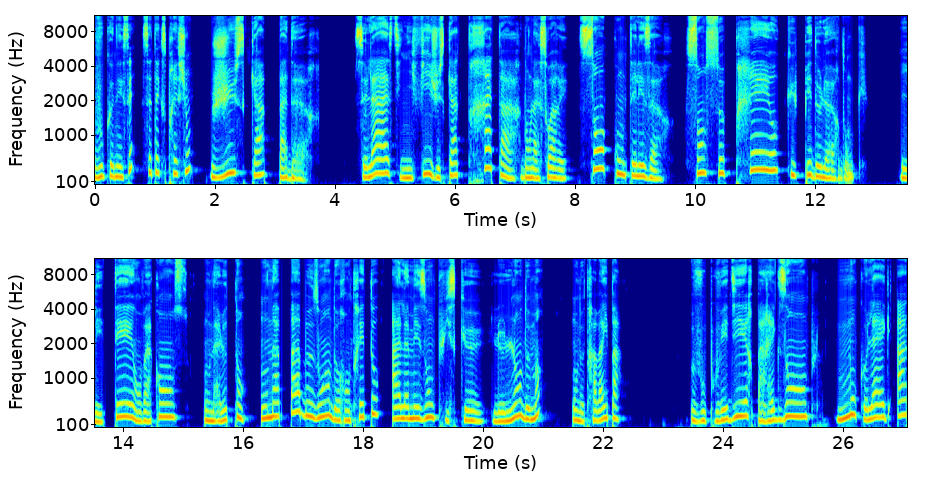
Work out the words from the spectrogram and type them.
Vous connaissez cette expression? Jusqu'à pas d'heure Cela signifie jusqu'à très tard dans la soirée, sans compter les heures, sans se préoccuper de l'heure donc. L'été, en vacances, on a le temps. On n'a pas besoin de rentrer tôt à la maison puisque le lendemain, on ne travaille pas. Vous pouvez dire, par exemple, mon collègue a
